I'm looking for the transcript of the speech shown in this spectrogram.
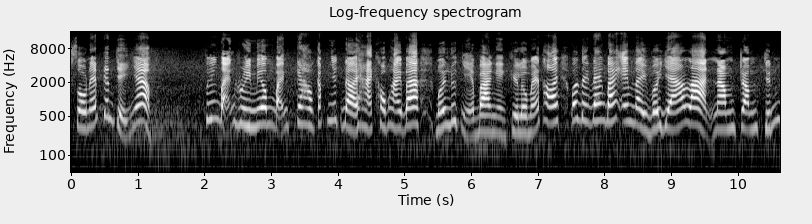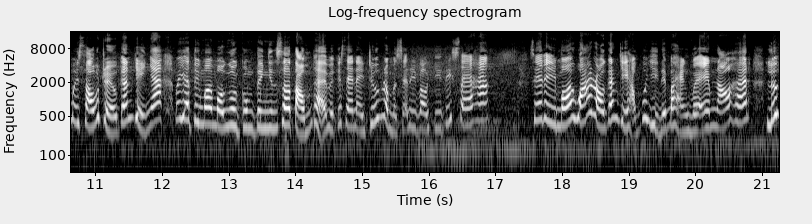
Sonet các anh chị nha phiên bản Premium bản cao cấp nhất đời 2023 mới lướt nhẹ 3.000 km thôi. Bên Tuyền đang bán em này với giá là 596 triệu các anh chị nha. Bây giờ Tuyền mời mọi người cùng Tuyền nhìn sơ tổng thể về cái xe này trước rồi mình sẽ đi vào chi tiết xe ha. Xe thì mới quá rồi, các anh chị không có gì để bàn về em nó hết. Lướt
